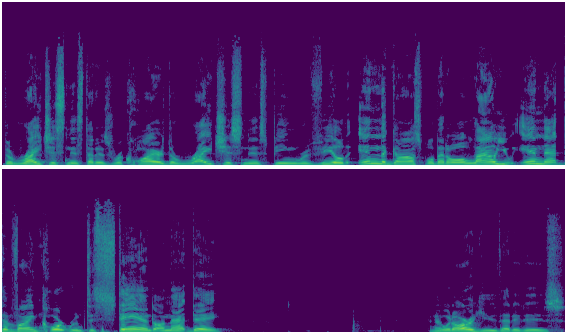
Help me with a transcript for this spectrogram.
the righteousness that is required, the righteousness being revealed in the gospel that will allow you in that divine courtroom to stand on that day? And I would argue that it is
